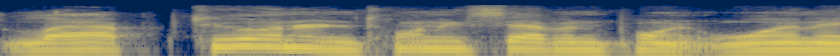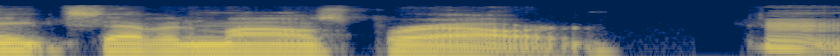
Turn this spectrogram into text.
lap 227.187 miles per hour, Hmm.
